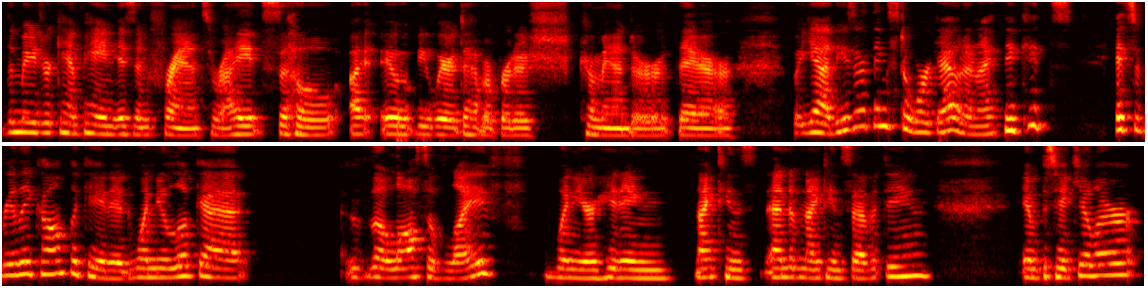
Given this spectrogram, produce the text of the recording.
the major campaign is in France, right? So I, it would be weird to have a British commander there. But yeah, these are things to work out, and I think it's it's really complicated when you look at the loss of life when you're hitting 19 end of 1917 in particular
